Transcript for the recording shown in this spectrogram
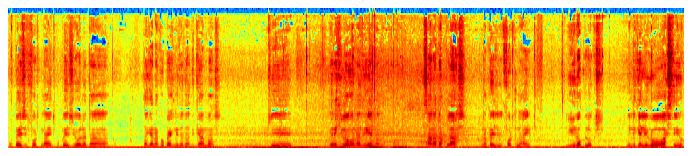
που παίζει Fortnite, που παίζει όλα τα, τα γιανακοπέχνητα τα δικά μας και δεν έχει λόγο να δει έναν 40 plus να παίζει Fortnite ή Roblox. Είναι και λίγο αστείο.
